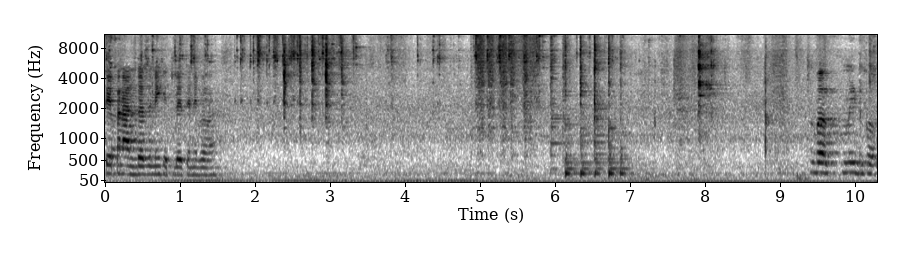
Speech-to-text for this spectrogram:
ते पण अंदाजाने घेतलंय त्याने बघा. बघ मीठ बघ.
